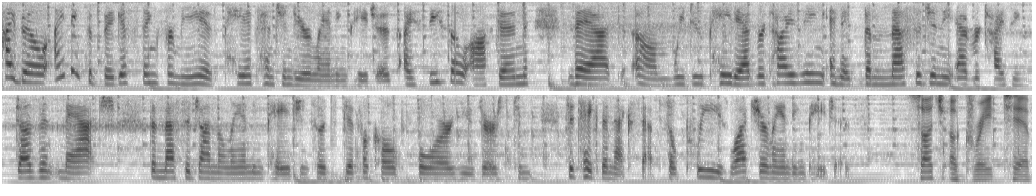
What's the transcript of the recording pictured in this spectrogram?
Hi, Bill. I think the biggest thing for me is pay attention to your landing pages. I see so often that um, we do paid advertising and it, the message in the advertising doesn't match the message on the landing page. And so it's difficult for users to, to take the next step. So please watch your landing pages. Such a great tip.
